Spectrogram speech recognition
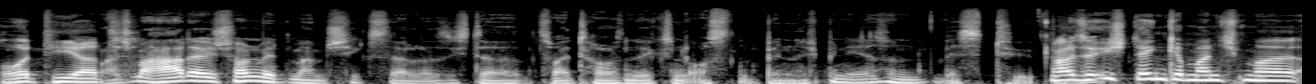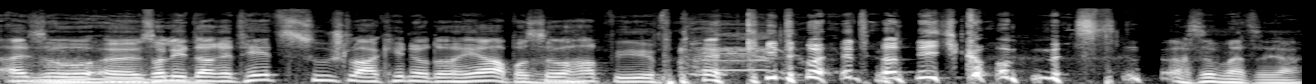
rotiert. Manchmal hadere ich schon mit meinem Schicksal, dass ich da 2000 weg in den Osten bin. Ich bin eher so ein Westtyp. Also ich denke manchmal, also äh, Solidaritätszuschlag hin oder her, aber so hart wie Guido hätte er nicht kommen müssen. Ach so, meinst du, ja.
